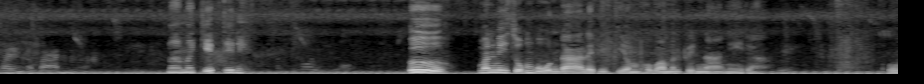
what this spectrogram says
ไว้กับบ้านมามาเก็บที่นี่เออ มันมีสมบูรณ์ได้เลยพี่เจียม เพราะว่ามันเป็นหนานี่นะโอ้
